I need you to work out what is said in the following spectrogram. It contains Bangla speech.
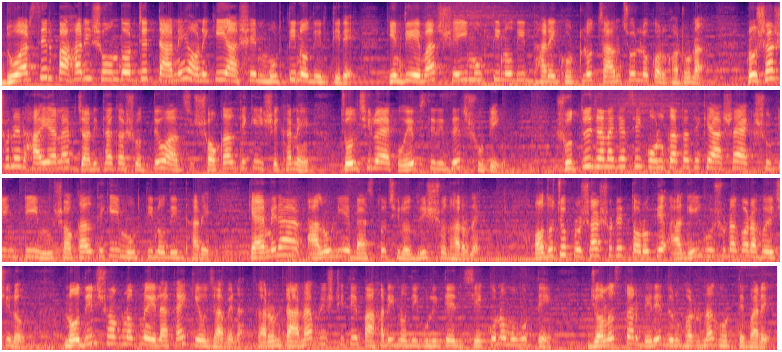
ডুয়ার্সের পাহাড়ি সৌন্দর্যের টানে অনেকেই আসেন মূর্তি নদীর তীরে। কিন্তু এবার সেই মূর্তি নদীর ধারে ঘটল চাঞ্চল্যকর ঘটনা। প্রশাসনের হাই অ্যালার্ট জারি থাকা সত্ত্বেও আজ সকাল থেকেই সেখানে চলছিল এক ওয়েব সিরিজের শুটিং সূত্রে জানা গেছে, কলকাতা থেকে আসা এক শুটিং টিম সকাল থেকেই মূর্তি নদীর ধারে ক্যামেরা আর আলো নিয়ে ব্যস্ত ছিল দৃশ্য ধারণে। অথচ প্রশাসনের তরফে আগেই ঘোষণা করা হয়েছিল, নদীর সংলগ্ন এলাকায় কেউ যাবে না। কারণ টানা বৃষ্টিতে পাহাড়ি নদীগুলিতে যে কোনো মুহূর্তে জলস্তর বেড়ে দুর্ঘটনা ঘটতে পারে।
